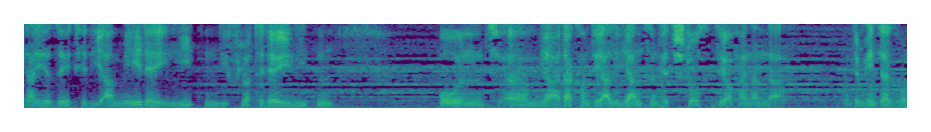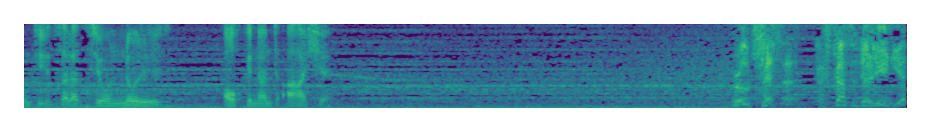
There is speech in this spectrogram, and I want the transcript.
Ja, ihr seht hier die Armee der Eliten, die Flotte der Eliten. Und ähm, ja, da kommt die Allianz und jetzt stoßen sie aufeinander. Und im Hintergrund die Installation Null, auch genannt Arche. Rootschiffe, gestaffelte Linie.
